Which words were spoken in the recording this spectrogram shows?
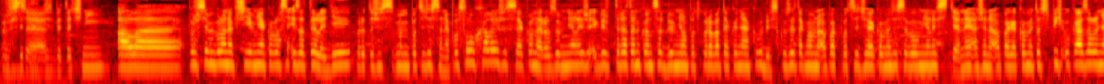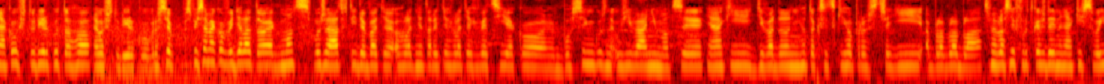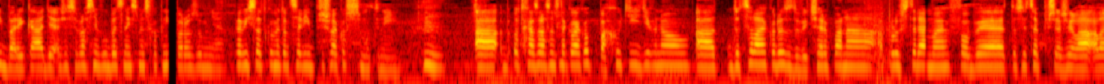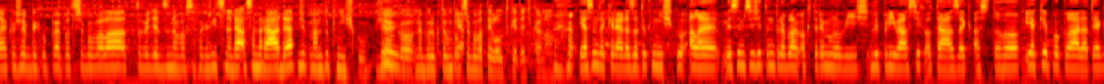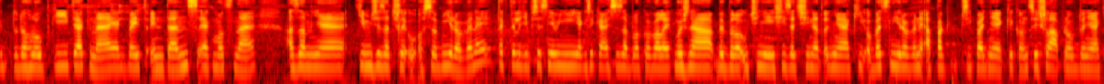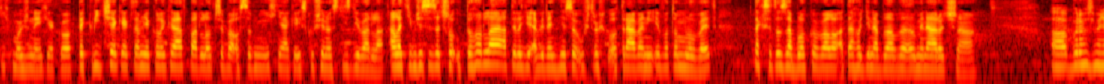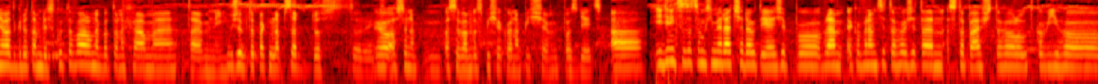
prostě Zbyteč. zbytečný, ale prostě mi bylo nepříjemně jako vlastně i za ty lidi, protože mám pocit, že se neposlouchali, že se jako nerozuměli, že i když teda ten koncept by měl podporovat jako nějakou diskuzi, tak mám naopak pocit, že jako mezi sebou měli stěny a že naopak jako mi to spíš ukázalo nějakou študírku toho, nebo študírku, prostě spíš jsem jako viděla to, jak moc pořád v té debatě ohledně tady těchto těch věcí jako bossingu, zneužívání moci, nějaký divadelního toxického prostředí a bla bla bla. Jsme vlastně furt každý na nějaký svojí barikád barikádě a že si vlastně vůbec nejsme schopni porozumět. Ve výsledku mi to celý přišlo jako smutný. Hmm. A odcházela jsem s takovou jako pachutí divnou a docela jako dost vyčerpaná a plus teda moje fobie to sice přežila, ale jakože bych úplně potřebovala to vidět znova se fakt říct nedá a jsem ráda, že mám tu knížku, že hmm. jako nebudu k tomu potřebovat ty loutky teďka, no. Já jsem taky ráda za tu knížku, ale myslím si, že ten problém, o kterém mluvíš, vyplývá z těch otázek a z toho, jak je pokládat, jak do hloubky jít, jak ne, jak být intense, jak moc ne. A za mě tím, že začaly u osobní roviny, tak ty lidi přesně v ní, jak říkáš, se zablokovali. Možná by bylo účinnější začínat od nějaký obecné roviny a pak případně ke konci šlápnout do nějakých možných jako peklíček, jak tam několikrát padlo, třeba osobních nějakých zkušeností z divadla. Ale tím, že se začalo u tohohle a ty lidi evidentně jsou už trošku otrávený i o tom mluvit, tak se to zablokovalo a ta hodina byla velmi náročná. Budeme zmiňovat, kdo tam diskutoval, nebo to necháme tajemný? Můžeme to pak napsat do story. Jo, asi, na, asi vám to spíš jako napíšem později. A jediný, co za co musíme dát shoutout je, že po, v, rám, jako v rámci toho, že ten stopáž toho loutkového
